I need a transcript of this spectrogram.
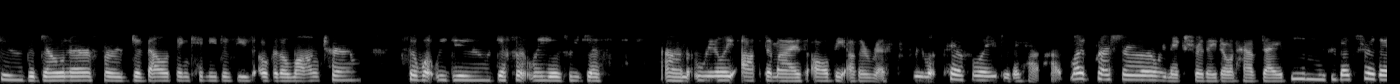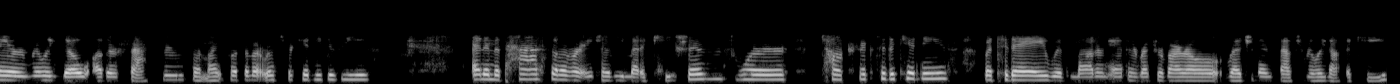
to the donor for developing kidney disease over the long term. So what we do differently is we just um, really optimize all the other risks. We look carefully: do they have high blood pressure? We make sure they don't have diabetes. We make sure there are really no other factors that might put them at risk for kidney disease. And in the past, some of our HIV medications were toxic to the kidneys, but today with modern antiretroviral regimens, that's really not the case.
